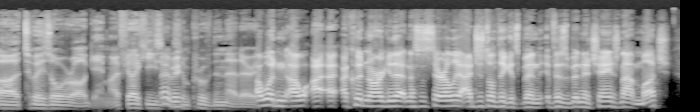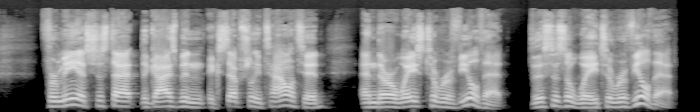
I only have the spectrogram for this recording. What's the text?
uh, to his overall game. I feel like he's, he's improved in that area. I wouldn't. I, I I couldn't argue that necessarily. I just don't think it's been. If there's been a change, not much. For me, it's just that the guy's been exceptionally talented, and there are ways to reveal that. This is a way to reveal that.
